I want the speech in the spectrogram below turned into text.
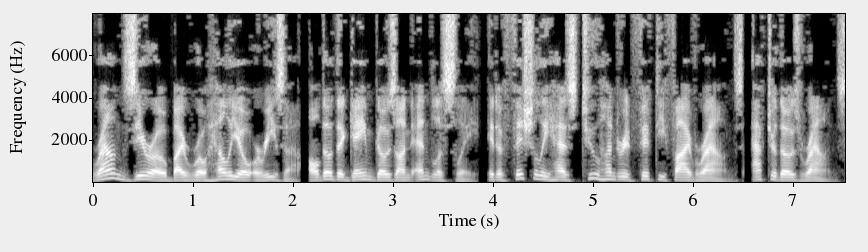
Round Zero by Rogelio Ariza. Although the game goes on endlessly, it officially has 255 rounds. After those rounds,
